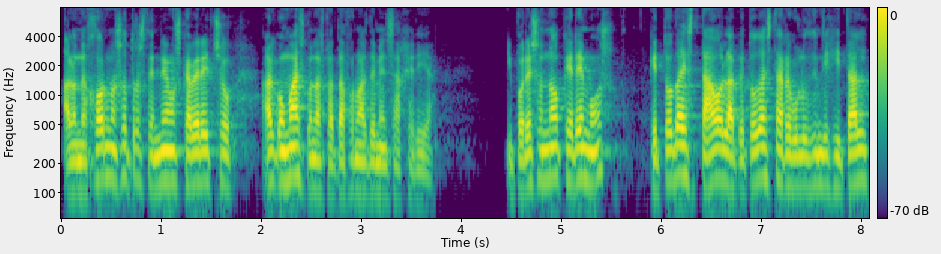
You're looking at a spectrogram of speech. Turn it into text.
A lo mejor nosotros tendríamos que haber hecho algo más con las plataformas de mensajería. Y por eso no queremos que toda esta ola, que toda esta revolución digital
